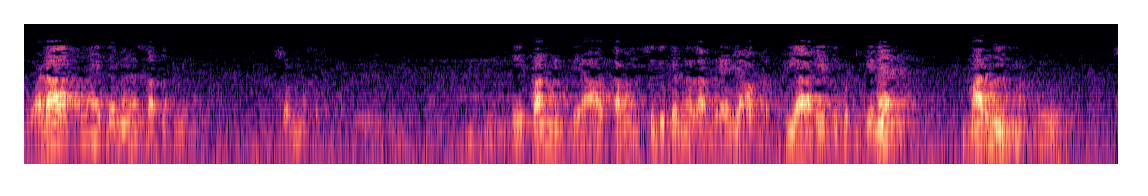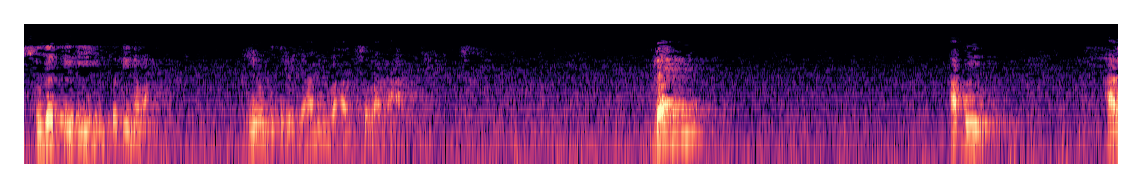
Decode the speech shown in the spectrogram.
වඩාත්ම හිතම සතුටු වෙනවා. සොම්නසට. ඒ පඬිත්‍යා තමන් සිදු කරන ලද යහපත් ක්‍රියා හේතු කොටගෙන මරණින් මතු සුගතිහි උපදිනවා. එහෙම බුදුරජාණන් වහන්සේ වදාළා. දැන් අපි අර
